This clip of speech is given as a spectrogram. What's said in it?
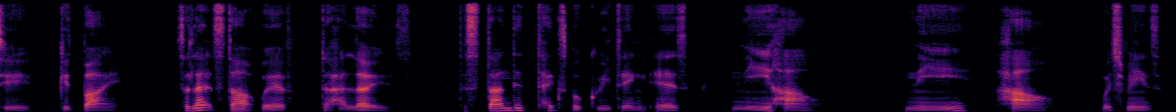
to goodbye. So let's start with the hellos. The standard textbook greeting is Ni Hao. Ni Hao, which means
